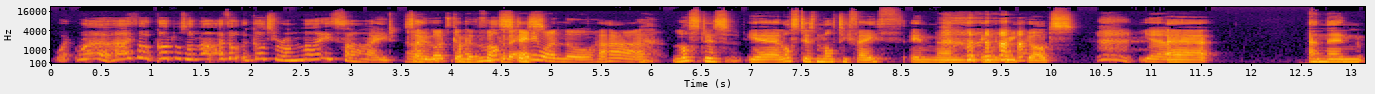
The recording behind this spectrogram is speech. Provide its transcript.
What, what, I thought God was on that. I thought the gods were on my side. So oh, God don't give a fuck about his, anyone, though. Haha. Lost his yeah, lost his multi faith in um, in the Greek gods. Yeah. Uh, and then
